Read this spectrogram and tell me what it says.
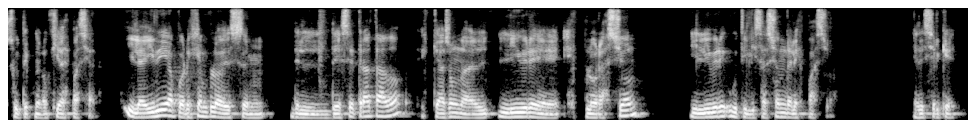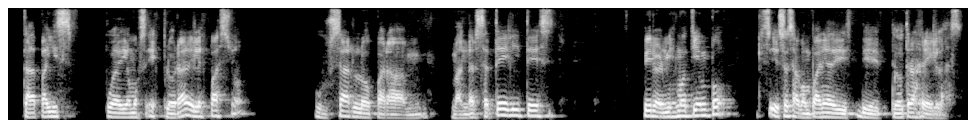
su tecnología espacial. Y la idea, por ejemplo, em, de ese tratado es que haya una libre exploración y libre utilización del espacio. Es decir, que cada país pueda, digamos, explorar el espacio, usarlo para mm, mandar satélites, pero al mismo tiempo eso se acompaña de otras reglas.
